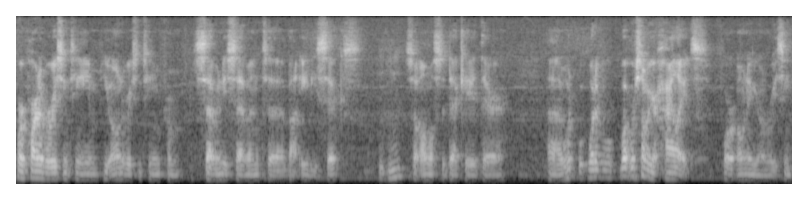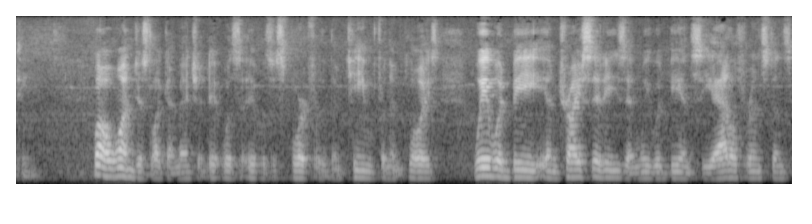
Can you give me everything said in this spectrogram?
were part of a racing team. You owned a racing team from '77 to about '86, Mhm. so almost a decade there. Uh, what what what were some of your highlights for owning your own racing team? Well, one, just like I mentioned, it was it was a sport for the team for the employees. We would be in Tri Cities and we would be in Seattle, for instance.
